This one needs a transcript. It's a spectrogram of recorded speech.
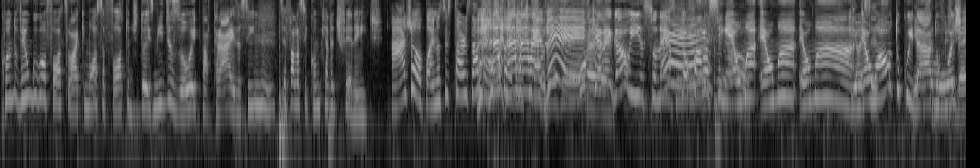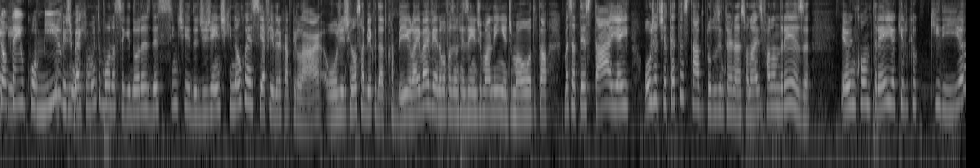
quando vem um Google Fotos lá que mostra foto de 2018 pra trás, assim, Uhum. você fala assim, como que era diferente. Ah, Jô, põe nos stories da Loba, a gente quer ver. Porque é. É. legal isso, né? Porque eu falo assim, é legal. uma, é uma, é uma, é um autocuidado um hoje que eu tenho comigo. Um feedback muito bom das seguidoras desse sentido, de gente que não conhecia a fibra capilar, ou gente que não sabia cuidar do cabelo, aí vai vendo, eu vou fazendo resenha de uma linha, de uma outra e tal, começa a testar, e aí, hoje eu tinha até testado produtos internacionais e fala, Andresa, eu encontrei aquilo que eu queria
